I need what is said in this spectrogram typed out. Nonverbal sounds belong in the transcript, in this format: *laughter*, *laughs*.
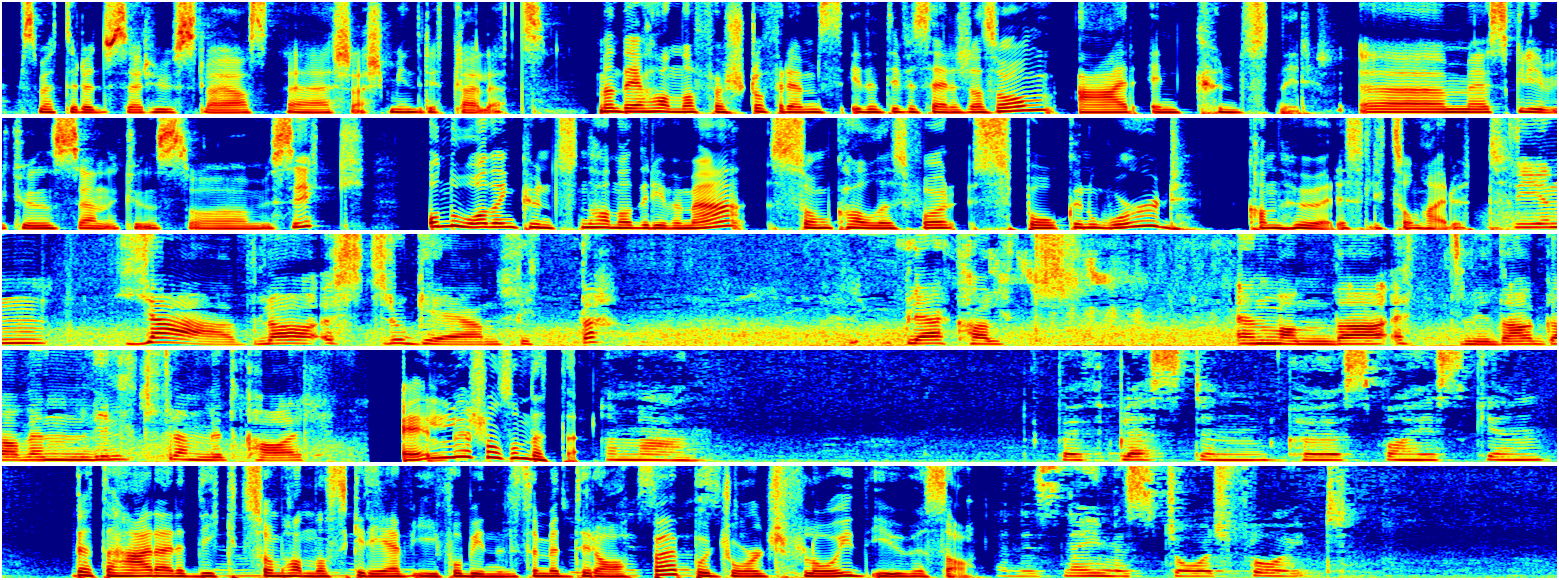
Som heter Reduser husleia uh, min drittleilighet. Men det Hanna først og fremst identifiserer seg som, er en kunstner. Uh, med skrivekunst, scenekunst og musikk. Og noe av den kunsten Hanna driver med, som kalles for spoken word, kan høres litt sånn her ut. Din jævla østrogenfitte, ble jeg kalt en mandag ettermiddag av en vilt fremmed kar. Eller sånn som dette. a man, both blessed and cursed by his skin. Dette her er et dikt som Hanna skrev i forbindelse med drapet på George Floyd i USA. And his name is George Floyd.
